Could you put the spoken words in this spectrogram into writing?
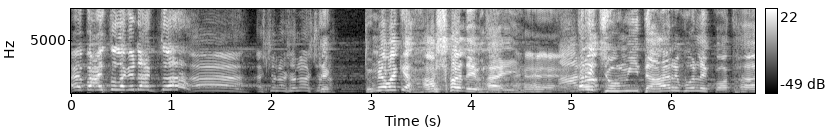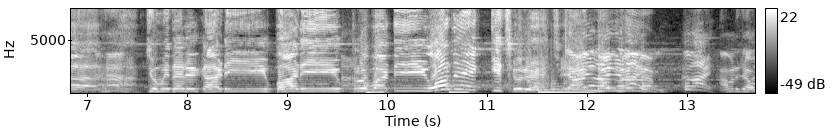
এ ভাই তোলাকে ডাকতো শোনো শোনো শোনো তুমি আমাকে হাসালে ভাই। আরে জমিদার বলে কথা। জমিদারের গাড়ি বাড়ি প্রপার্টি অনেক কিছু রয়েছে। আমরা যাব।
